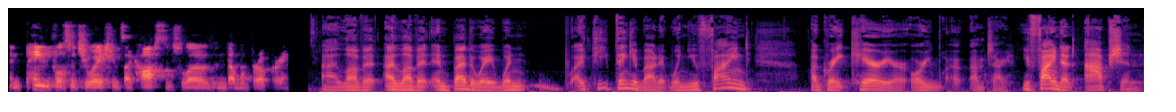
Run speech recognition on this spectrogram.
and painful situations like hostage loads and double brokering. I love it. I love it. And by the way, when I keep thinking about it, when you find a great carrier, or you, I'm sorry, you find an option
